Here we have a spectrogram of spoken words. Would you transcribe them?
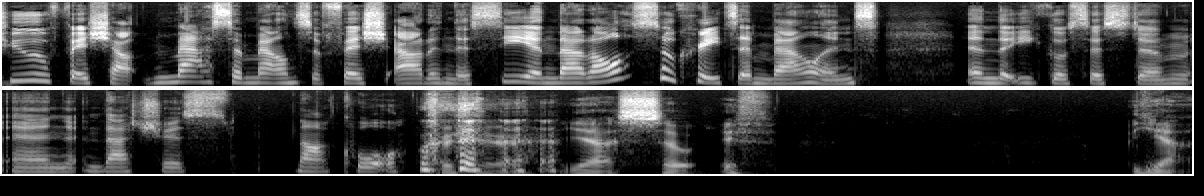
to fish out mass amounts of fish out in the sea, and that also creates imbalance in the ecosystem, and that's just not cool. for sure. Yes. So if yeah,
